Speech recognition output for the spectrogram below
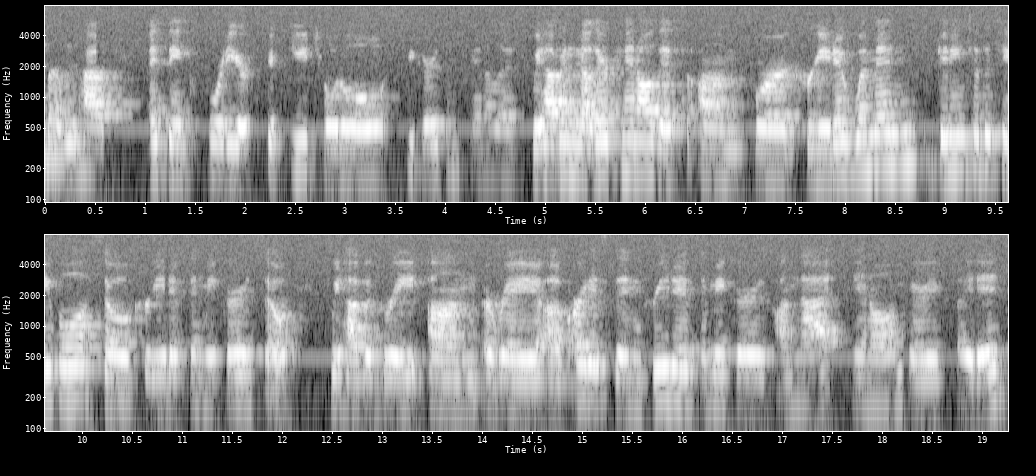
but we have I think 40 or 50 total speakers and panelists. We have another panel that's um, for creative women getting to the table, so creatives and makers. So we have a great um, array of artists and creatives and makers on that panel. I'm very excited.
